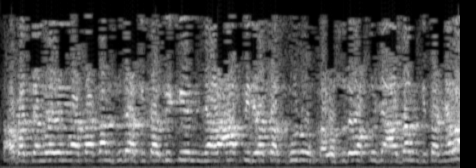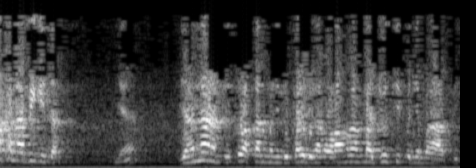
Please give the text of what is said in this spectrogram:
Sahabat yang lain mengatakan sudah kita bikin nyala api di atas gunung. Kalau sudah waktunya azam kita nyalakan api kita. Ya. Jangan itu akan menyerupai dengan orang-orang majusi penyembah api.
